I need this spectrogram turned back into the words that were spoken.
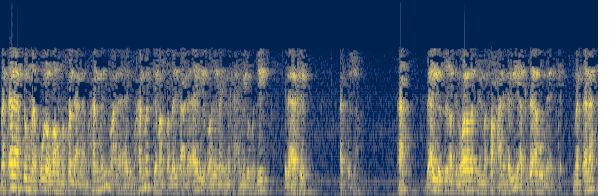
مسألة ثم يقول اللهم صل على محمد وعلى آل محمد كما صليت على آل إبراهيم إنك حميد مجيد إلى آخر التشهد. أه؟ بأي صيغة وردت مما صح عن النبي أجزاءه ذلك. مسألة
